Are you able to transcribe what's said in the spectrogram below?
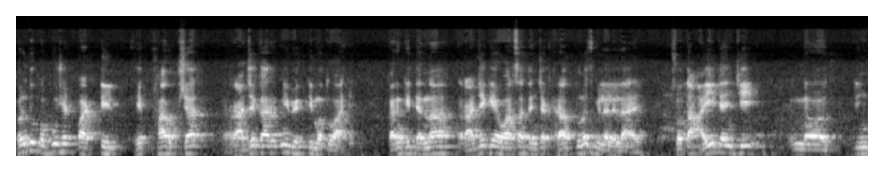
परंतु पप्पू शेठ पाटील हे फार हुशार राजकारणी व्यक्तिमत्व आहे. कारण की त्यांना राजकीय वारसा त्यांच्या घरातूनच मिळालेला आहे. स्वतः आई त्यांची तीन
